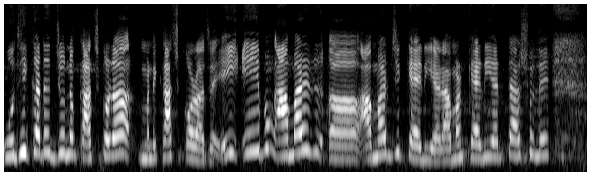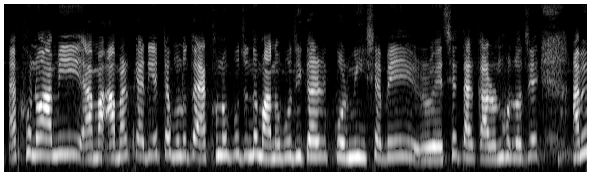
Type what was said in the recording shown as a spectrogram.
অধিকারের জন্য কাজ করা মানে কাজ করা যায়। এই এবং আমার আমার যে ক্যারিয়ার আমার ক্যারিয়ারটা আসলে এখনও আমি আমার ক্যারিয়ারটা মূলত এখনও পর্যন্ত মানবাধিকার কর্মী হিসাবে রয়েছে। তার কারণ হলো যে, আমি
